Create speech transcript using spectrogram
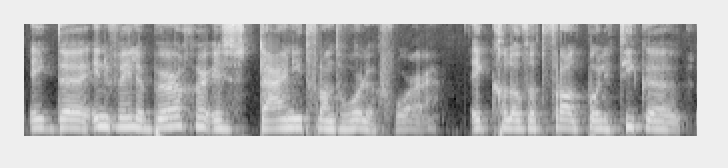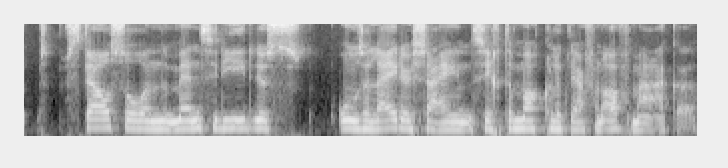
Ik, de individuele burger is daar niet verantwoordelijk voor. Ik geloof dat vooral het politieke stelsel en de mensen die dus onze leiders zijn, zich te makkelijk daarvan afmaken.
